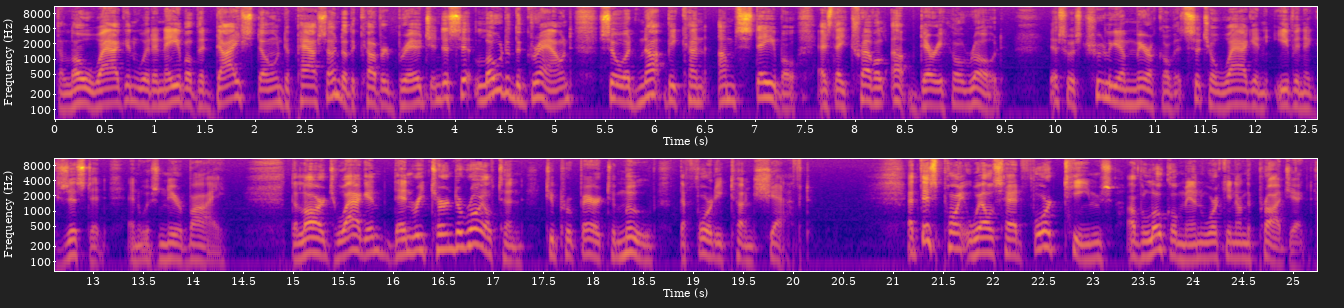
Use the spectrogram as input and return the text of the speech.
The low wagon would enable the die stone to pass under the covered bridge and to sit low to the ground so it would not become unstable as they traveled up Dairy Hill Road. This was truly a miracle that such a wagon even existed and was nearby. The large wagon then returned to Royalton to prepare to move the 40 ton shaft. At this point, Wells had four teams of local men working on the project.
